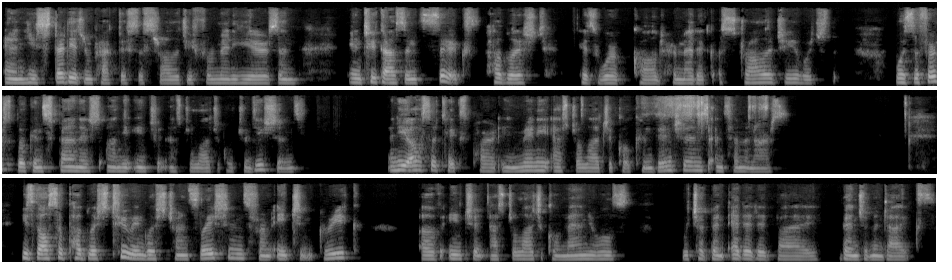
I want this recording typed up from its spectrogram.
And he studied and practiced astrology for many years and in 2006 published his work called Hermetic Astrology, which was the first book in Spanish on the ancient astrological traditions. And he also takes part in many astrological conventions and seminars. He's also published two English translations from ancient Greek of ancient astrological manuals, which have been edited by Benjamin Dykes.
